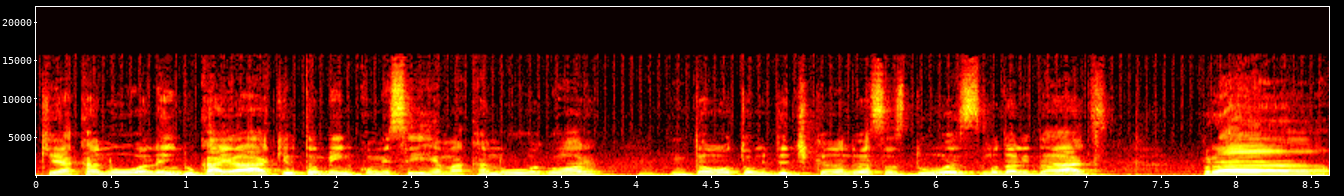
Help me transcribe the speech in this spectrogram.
que é a canoa. Além do caiaque, eu também comecei a remar canoa agora. Hum. Então eu estou me dedicando a essas duas modalidades para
